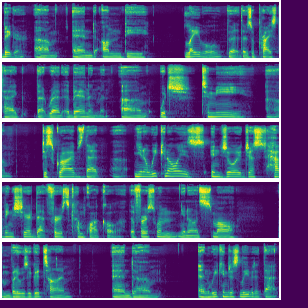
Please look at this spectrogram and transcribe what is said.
bigger. Um, and on the label, the, there's a price tag that read abandonment, um, which to me um, describes that uh, you know we can always enjoy just having shared that first kumquat cola. The first one, you know, it's small, um, but it was a good time, and um, and we can just leave it at that.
